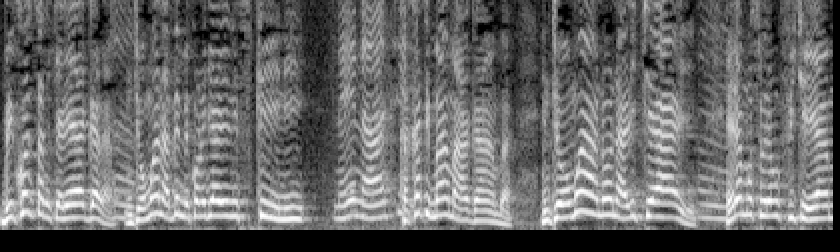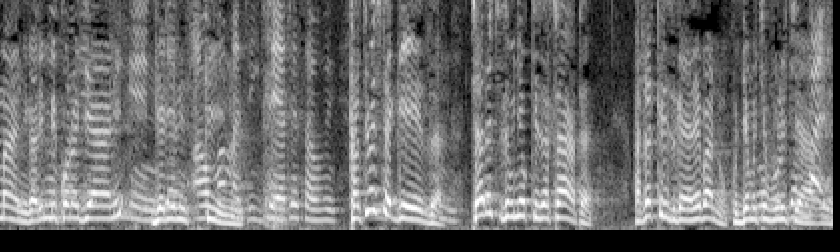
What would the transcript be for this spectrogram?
because taata kyali ayagala nti omwana ava emikono gya leni skiini naye nanti kakati maama agamba nti omwana ono alikyali era musubira mu fyuca ey'amaanyi ngali mu mikono gyani gya leni skiini teyateesa bubi. Kakiba kitegeeza kyali ekizibu nnyo okukkiza taata atakkiriziganya ne bano kujja mu kivulu kyabwe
